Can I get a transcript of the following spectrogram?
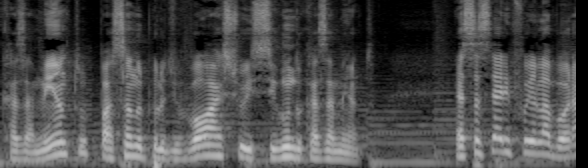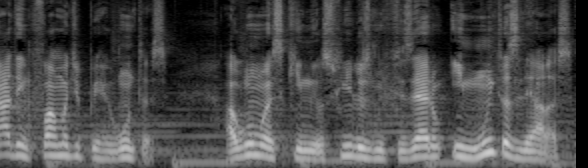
casamento, passando pelo divórcio e segundo casamento. Essa série foi elaborada em forma de perguntas, algumas que meus filhos me fizeram e muitas delas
